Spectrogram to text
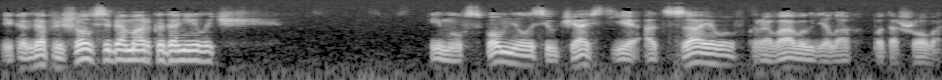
И когда пришел в себя Марко Данилович, ему вспомнилось участие отца его в кровавых делах Поташова.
